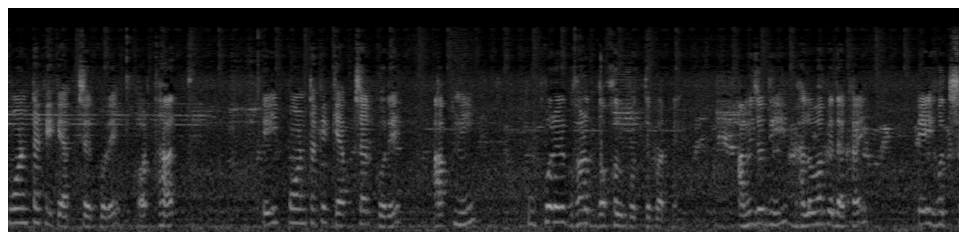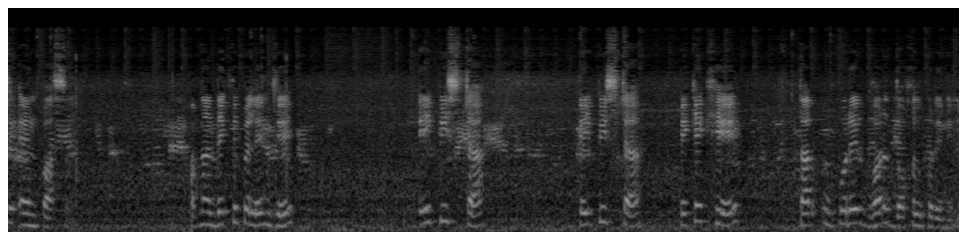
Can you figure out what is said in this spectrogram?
পণটাকে ক্যাপচার করে, অর্থাৎ এই পণটাকে ক্যাপচার করে আপনি উপরের ঘর দখল করতে পারবেন। আমি যদি ভালোভাবে দেখাই, এই হচ্ছে এন পাসে আপনারা দেখতে পেলেন যে এই পিসটা এই পিসটা পেকে খেয়ে তার উপরের ঘর দখল করে নিল।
